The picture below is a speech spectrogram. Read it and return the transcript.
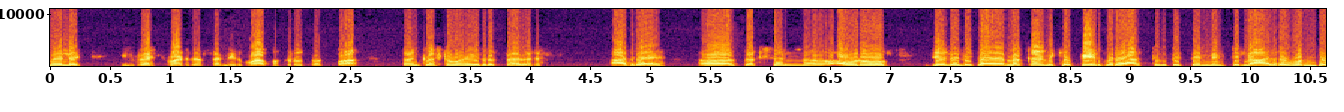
ಮೇಲೆ ಇನ್ವೆಸ್ಟ್ ಮಾಡಿದಂತ ನಿರ್ಮಾಪಕರು ಸ್ವಲ್ಪ ಸಂಕಷ್ಟವನ್ನು ಎದುರಿಸ್ತಾ ಇದ್ದಾರೆ. ಆದ್ರೆ ದರ್ಶನ್ ಅವರು ಜೈಲಲ್ಲಿದ್ದಾರೆ ಅನ್ನೋ ಕಾರಣಕ್ಕೆ ಬೇರೆ ಬೇರೆ ಆಕ್ಟಿವಿಟೀಸ್ ಏನ್ ನಿಂತಿಲ್ಲ. ಆದ್ರೆ ಒಂದು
